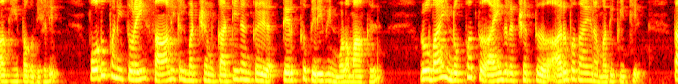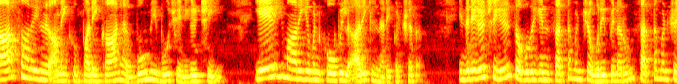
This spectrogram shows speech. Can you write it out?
ஆகிய பகுதிகளில் பொதுப்பணித்துறை சாலைகள் மற்றும் கட்டிடங்கள் தெற்கு பிரிவின் மூலமாக ரூபாய் முப்பத்து ஐந்து லட்சத்து அறுபதாயிரம் மதிப்பீட்டில் தார் சாலைகள் அமைக்கும் பணிக்கான பூமி பூஜை நிகழ்ச்சி ஏழை மாரியம்மன் கோவில் அருகில் நடைபெற்றது. இந்த நிகழ்ச்சியில் தொகுதியின் சட்டமன்ற உறுப்பினரும் சட்டமன்ற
